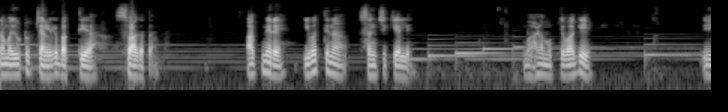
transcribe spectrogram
ನಮ್ಮ ಯೂಟ್ಯೂಬ್ ಚಾನಲ್ಗೆ ಭಕ್ತಿಯ ಸ್ವಾಗತ. ಆತ್ಮೀರೆ, ಇವತ್ತಿನ ಸಂಚಿಕೆಯಲ್ಲಿ ಬಹಳ ಮುಖ್ಯವಾಗಿ ಈ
